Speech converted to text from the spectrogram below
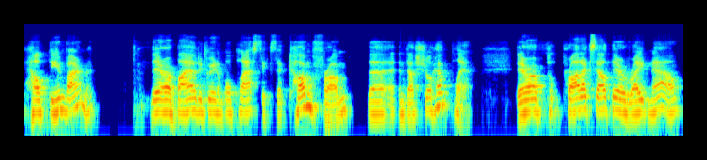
help the environment. There are biodegradable plastics that come from the industrial hemp plant. There are p- products out there right now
